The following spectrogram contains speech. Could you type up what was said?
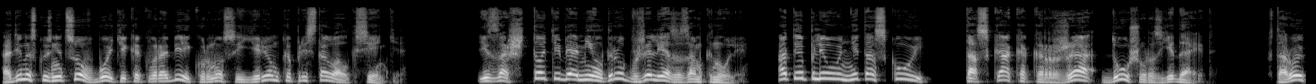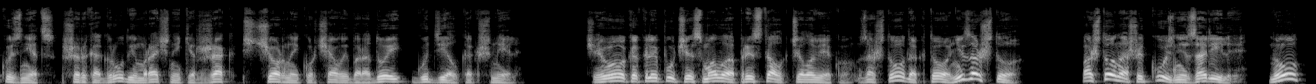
Один из кузнецов, бойкий как воробей, курносый еремка, приставал к Сеньке. И за что тебя, мил друг, в железо замкнули? А ты плюнь, не тоскуй. Тоска, как ржа, душу разъедает. Второй кузнец, широкогрудый мрачный киржак с черной курчавой бородой, гудел, как шмель. — Чего, как липучая смола, пристал к человеку? За что да кто? Ни за что. А что наши кузни зарили? Ну?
